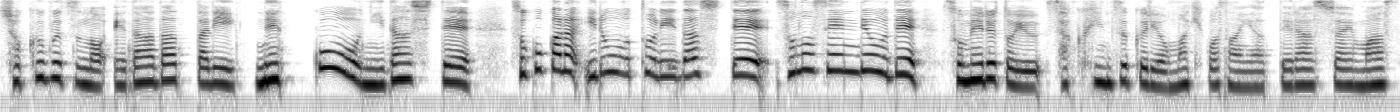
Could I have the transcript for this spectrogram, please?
植物の枝だったり根っこを煮出してそこから色を取り出してその染料で染めるという作品作りを真紀子さんやってらっしゃいます。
